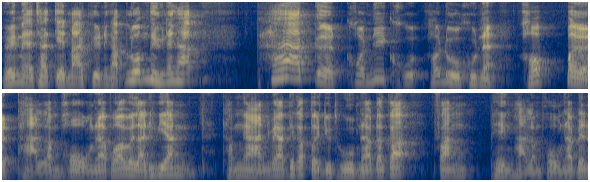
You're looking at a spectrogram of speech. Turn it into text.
เฮ้ยมันจะชัดเจนมากขึ้นนะครับรวมถึงนะครับ ถ้าเกิดคนที่คุณเขาดูคุณเน่ะเขาเปิดผ่านลำโพงนะ เพราะว่าเวลาที่พี่อันทำงานใช่ไหมครับพี่ก็เปิด YouTube นะครับแล้วก็ฟังเพลงผ่านลำโพงนะเป็น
